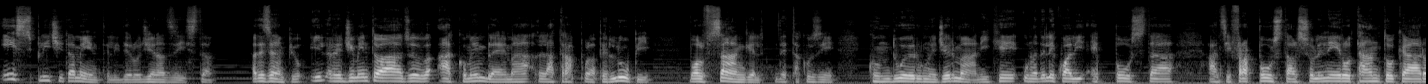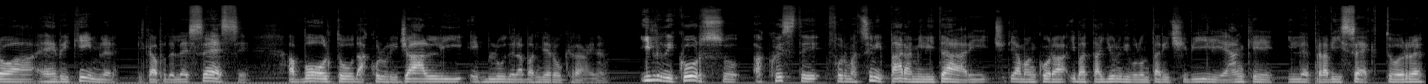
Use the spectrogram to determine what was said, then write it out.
esplicitamente l'ideologia nazista. Ad esempio, il reggimento Azov ha come emblema la trappola per lupi, Wolfsangel, detta così, con due rune germaniche, una delle quali è posta, anzi frapposta al sole nero tanto caro a Heinrich Himmler, il capo dell'SS, avvolto da colori gialli e blu della bandiera ucraina. Il ricorso a queste formazioni paramilitari, citiamo ancora i battaglioni di volontari civili e anche il Pravi Sector,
